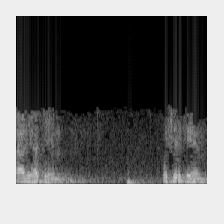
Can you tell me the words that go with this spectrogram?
آلهتهم وشركهم.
